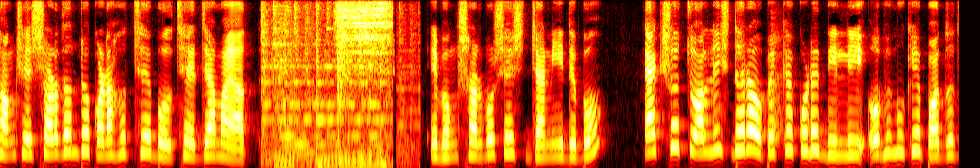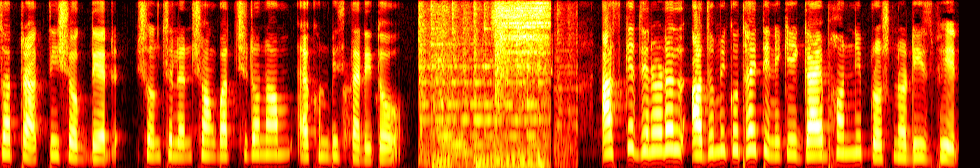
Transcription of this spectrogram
ধ্বংসের ষড়যন্ত্র করা হচ্ছে, বলছে জামায়াত। এবং সর্বশেষ জানিয়ে দেব, একশো চুয়াল্লিশ ধারা উপেক্ষা করে দিল্লি অভিমুখে পদযাত্রা কৃষকদের। শুনছিলেন সংবাদ শিরোনাম, এখন বিস্তারিত। আজকে জেনারেল আজমি কোথায়, তিনি কি গায়েব হননি? প্রশ্ন রিজভির।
